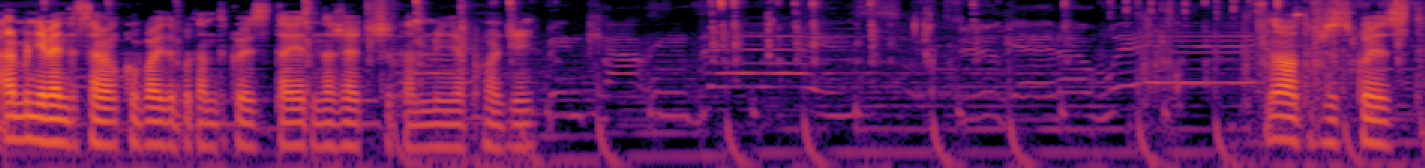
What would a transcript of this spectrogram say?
Albo nie będę stawiał kuboidy, bo tam tylko jest ta jedna rzecz, co tam mnie nie obchodzi. No, to wszystko jest.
